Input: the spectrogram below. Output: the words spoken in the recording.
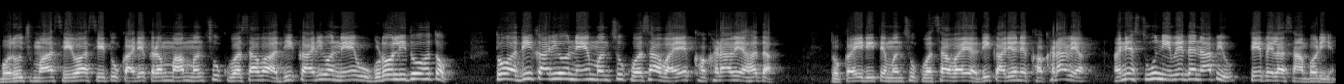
ભરૂચમાં સેવા સેતુ કાર્યક્રમમાં મનસુખ વસાવા અધિકારીઓને ઉઘડો લીધો હતો. તો અધિકારીઓને મનસુખ વસાવાએ ખખડાવ્યા હતા. તો કઈ રીતે મનસુખ વસાવાએ અધિકારીઓને ખખડાવ્યા? અને શું નિવેદન આપ્યું તે પહેલા સાંભળીએ.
